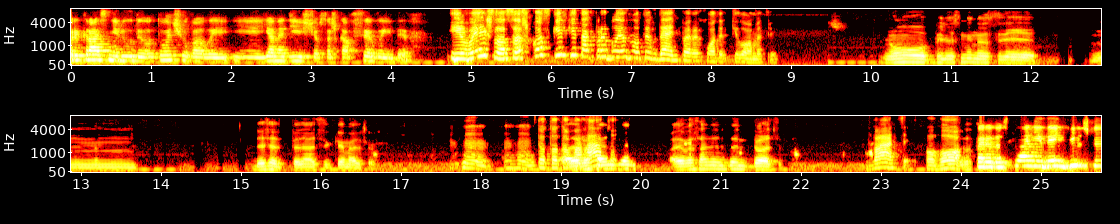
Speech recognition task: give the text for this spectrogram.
прекрасні люди оточували, і я надію, що в Сашка все вийде. І вийшло. Сашко, скільки так приблизно ти в день переходив кілометрів? Ну, плюс-мінус е, м, 10-15 кілометрів. Угу, угу. То, то, то багато? Але в останній день 20. 20. Ого. Передостанній день більше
